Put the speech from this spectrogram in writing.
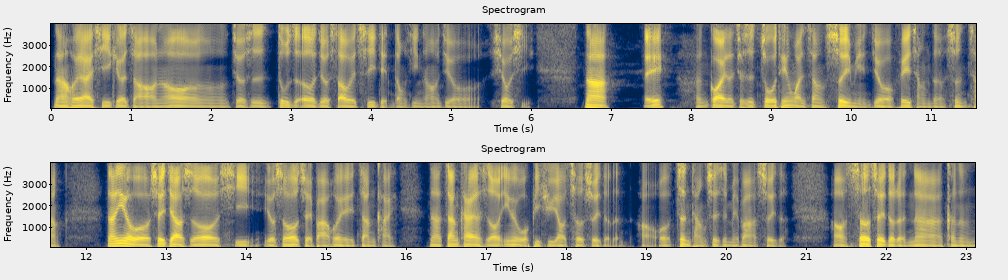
那回来洗个澡，然后就是肚子饿，就稍微吃一点东西，然后就休息。那诶，很怪的，就是昨天晚上睡眠就非常的顺畅。那因为我睡觉的时候洗，有时候嘴巴会张开。那张开的时候，因为我必须要侧睡的人，好，我正躺睡是没办法睡的。好，侧睡的人，那可能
